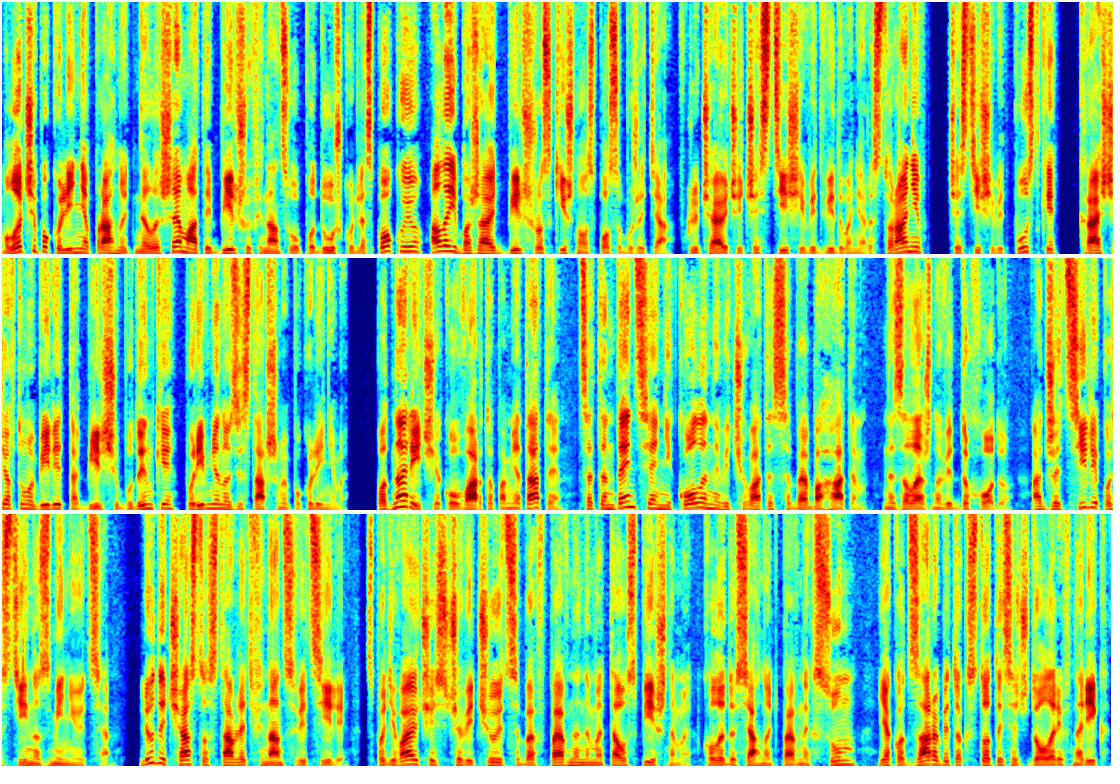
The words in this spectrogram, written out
Молодші покоління прагнуть не лише мати більшу фінансову подушку для спокою, але й бажають більш розкішного способу життя, включаючи частіші відвідування ресторанів, частіші відпустки, кращі автомобілі та більші будинки порівняно зі старшими поколіннями. Одна річ, яку варто пам'ятати, це тенденція ніколи не відчувати себе багатим, незалежно від доходу, адже цілі постійно змінюються. Люди часто ставлять фінансові цілі, сподіваючись, що відчують себе впевненими та успішними, коли досягнуть певних сум, як от заробіток 100 тисяч доларів на рік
